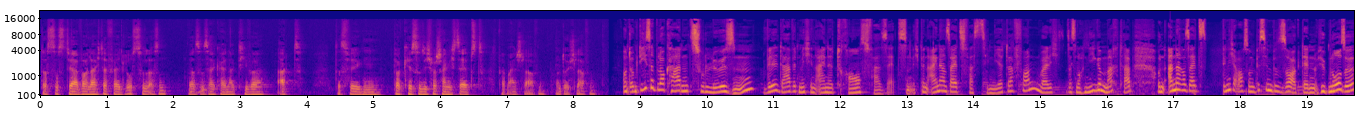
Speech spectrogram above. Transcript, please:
dass es dir einfach leichter fällt, loszulassen. Es ist ja kein aktiver Akt. Deswegen blockierst du dich wahrscheinlich selbst beim Einschlafen und Durchschlafen. Und um diese Blockaden zu lösen, will David mich in eine Trance versetzen. Ich bin einerseits fasziniert davon, weil ich das noch nie gemacht habe. Und andererseits bin ich aber auch so ein bisschen besorgt, denn Hypnose,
